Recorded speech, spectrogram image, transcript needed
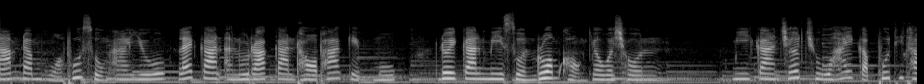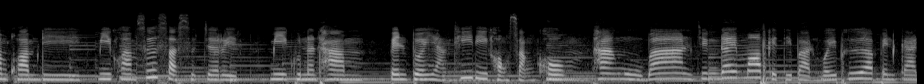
น้ำดำหัวผู้สูงอายุ และการอนุรักษ์การทอผ้าเก็บมุก โดยการมีส่วนร่วมของเยาวชน มีการเชิดชูให้กับผู้ที่ทำความดี มีความซื่อสัตย์สุจริต มีคุณธรรม เป็นตัวอย่างที่ดีของสังคม ทางหมู่บ้านจึงได้มอบเกติบัตรไว้เพื่อเป็นการ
